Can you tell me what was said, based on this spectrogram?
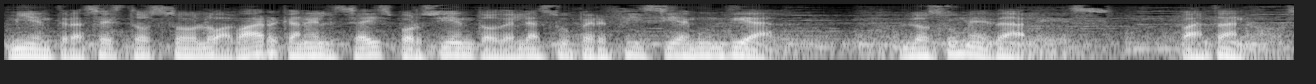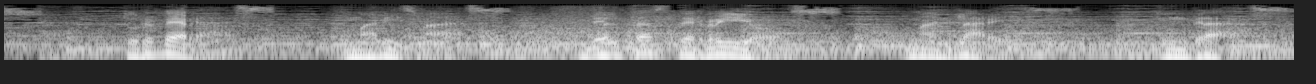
Mientras estos solo abarcan el 6% de la superficie mundial. Los humedales, pantanos, turberas, marismas, deltas de ríos, manglares, tundras,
